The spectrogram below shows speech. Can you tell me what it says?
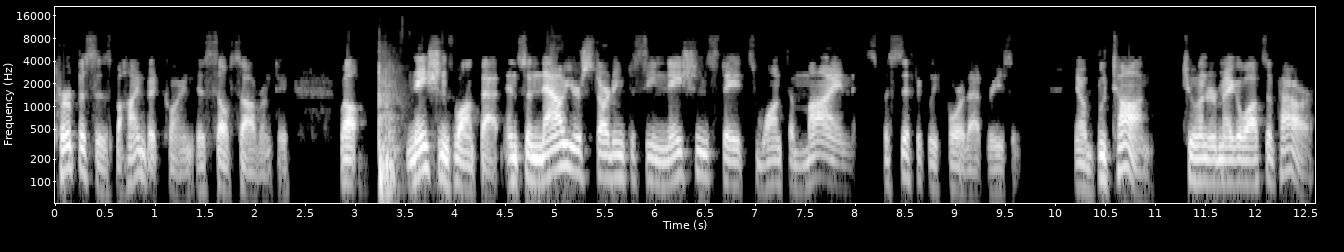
purposes behind Bitcoin is self sovereignty. Well, nations want that. And so now you're starting to see nation states want to mine specifically for that reason. You know, Bhutan, 200 megawatts of power,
